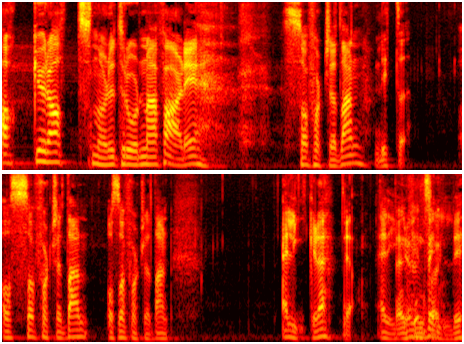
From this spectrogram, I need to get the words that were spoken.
Akkurat når du tror den er ferdig, så fortsetter den. Litt. og så fortsetter den, og så fortsetter den. Jeg liker det. Ja, Jeg er liker det veldig,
